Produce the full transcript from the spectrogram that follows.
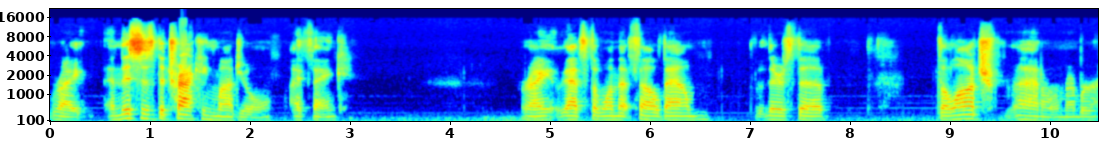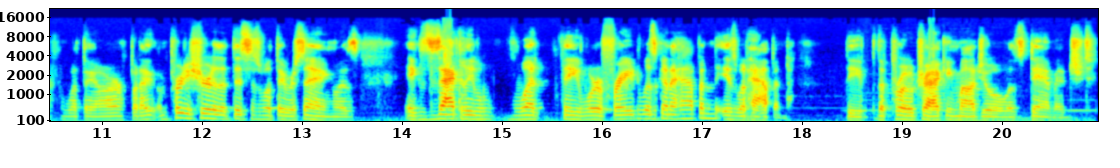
Right, and this is the tracking module, I think. Right, that's the one that fell down. There's the the launch, I don't remember what they are, but I, am pretty sure that this is what they were saying was exactly what they were afraid was going to happen is what happened. The, the pro tracking module was damaged.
